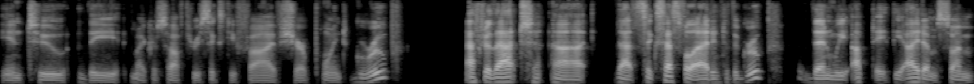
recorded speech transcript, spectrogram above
into the Microsoft 365 SharePoint group. After that, uh, that successful adding to the group, then we update the item. So I'm,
